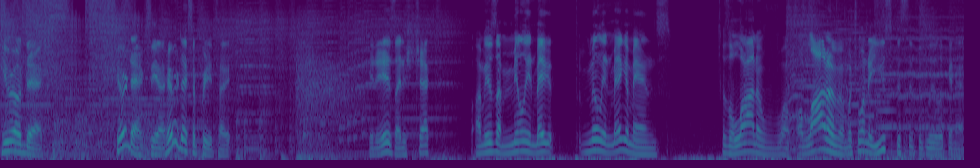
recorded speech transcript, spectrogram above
Hero decks. Hero decks, yeah. Hero decks are pretty tight. It is. I just checked. I mean, there's a million mega, million Mega Mans. There's a lot of, a lot of them. Which one are you specifically looking at?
